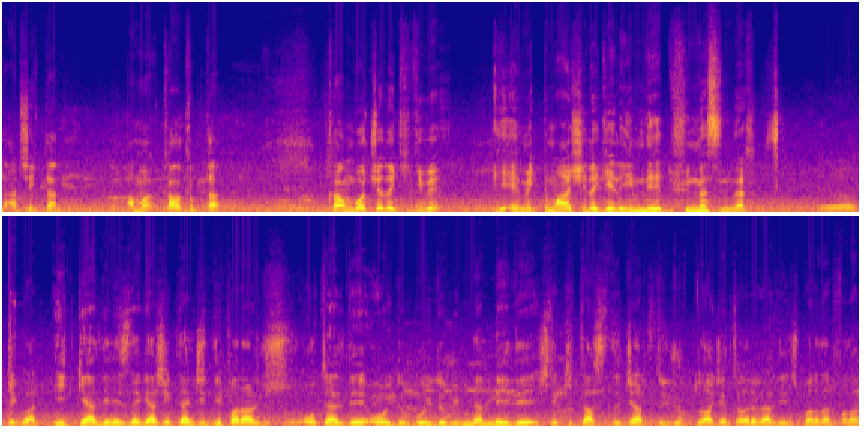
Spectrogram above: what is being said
gerçekten ama kalkıp da Kamboçya'daki gibi emekli maaşıyla geleyim diye düşünmesinler. Ee, var. İlk geldiğinizde gerçekten ciddi para harcıyorsunuz. Otelde, oydu, buydu, bilmem neydi, işte kitastı, carttı, curttu, acentalara verdiğiniz paralar falan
